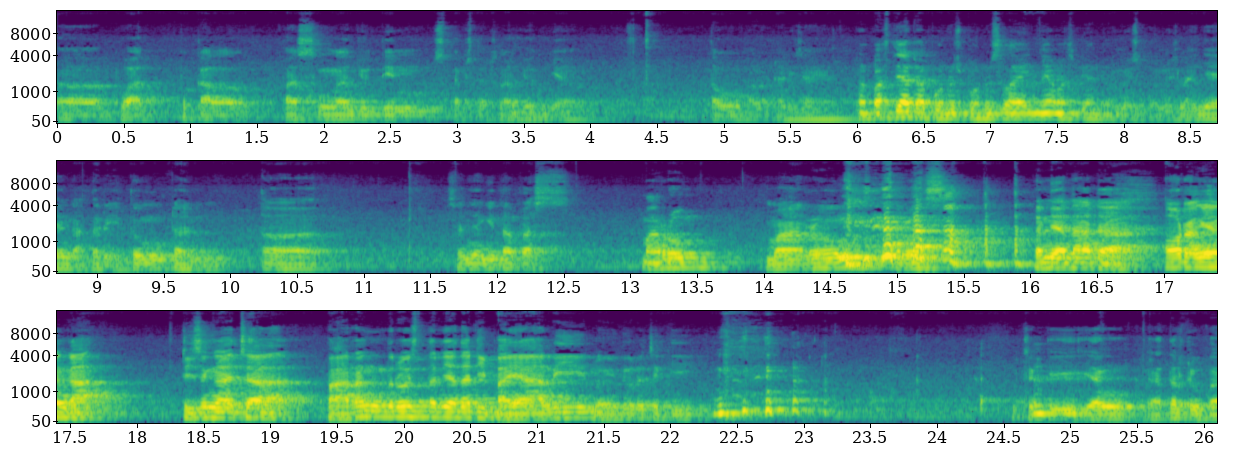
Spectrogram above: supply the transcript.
eh, buat bekal pas ngelanjutin step-step selanjutnya. Tahu kalau dari saya. Dan pasti ada bonus-bonus lainnya mas Bian bonus-bonus lainnya yang nggak terhitung dan eh, misalnya kita pas marung marung terus ternyata ada orang yang nggak disengaja bareng terus ternyata dibayari. Loh itu rezeki. Rezeki yang nggak terduga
